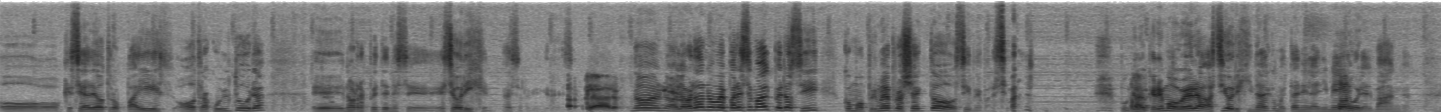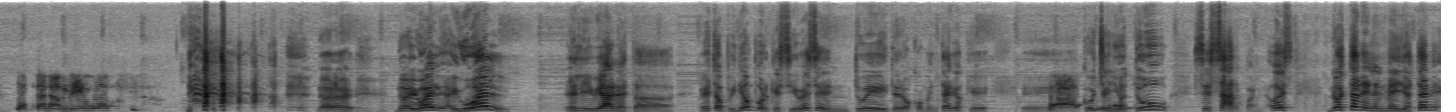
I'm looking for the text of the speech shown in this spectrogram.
o que sea de otro país o otra cultura, eh, no respeten ese, ese origen. Eso es lo que quiero decir. Claro. No, no, la verdad no me parece mal, pero sí, como primer proyecto, sí me parece mal. Porque Claro. lo queremos ver así original como está en el anime Son- o en el manga. Es tan ambiguo. No, no, no, igual, igual es liviana esta, esta opinión porque si ves en Twitter o comentarios que eh, escucho en YouTube, se zarpan. O es, no están en el medio, están en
